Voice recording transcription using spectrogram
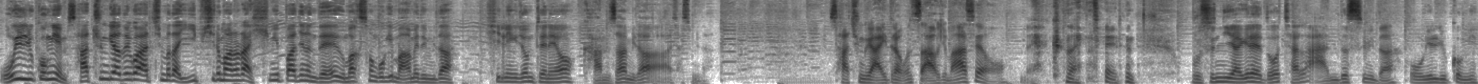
5160님, 사춘기 아들과 아침마다 입씨름 하느라 힘이 빠지는데 음악 선곡이 마음에 듭니다. 힐링이 좀 되네요. 감사합니다. 하셨습니다. 사춘기 아이들하고는 싸우지 마세요. 네, 그 나이 때에는 무슨 이야기를 해도 잘 안 듣습니다. 5160님.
